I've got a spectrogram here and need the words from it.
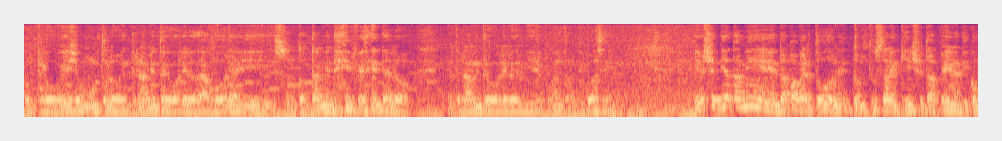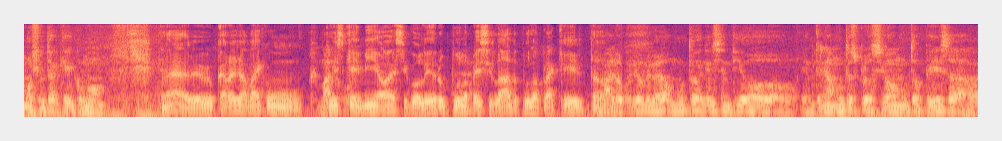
Porque eu vejo muito os treinamentos de goleiro de agora e são totalmente diferentes a los treinamentos de goleiro de minha época. Então, tipo assim. E hoje em dia também dá para ver tudo, né? Então, tu sabe quem chuta pênalti, como chuta quem, como. Né? O cara já vai com, o- esqueminha, ó, esse goleiro pula pra esse lado, pula pra aquele e tal. Mas os goleiros melhoraram muito no sentido. Entrena muito explosão, muito pesa,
